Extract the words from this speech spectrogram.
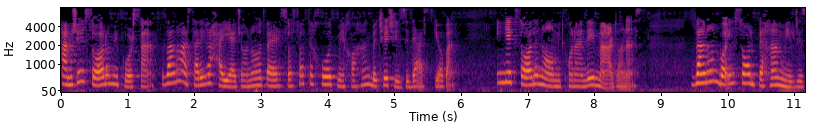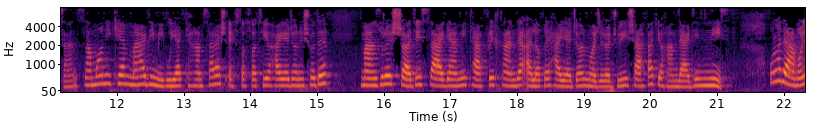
همیشه این سوال رو می‌پرسن. زنها از طریق هیجانات و احساسات خود می‌خواهند به چه چیزی دست یابند؟ این یک سوال ناامید کننده مردان است. زنان با این سال به هم میریزند. زمانی که مردی می‌گوید که همسرش احساساتی یا هیجانی شده منظورش شادی سرگرمی تفریح خنده علاقه هیجان ماجراجویی شهوت یا همدردی نیست. اونا در مورد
